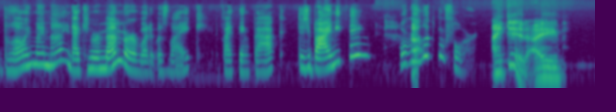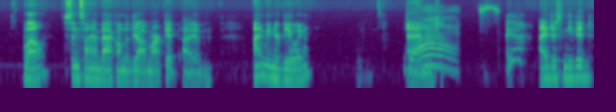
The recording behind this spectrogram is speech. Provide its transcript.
blowing my mind. I can remember what it was like if I think back. Did you buy anything? What were you Uh, looking for? I did. I well, since I am back on the job market, I am I'm interviewing. Yeah. Yeah, I just needed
